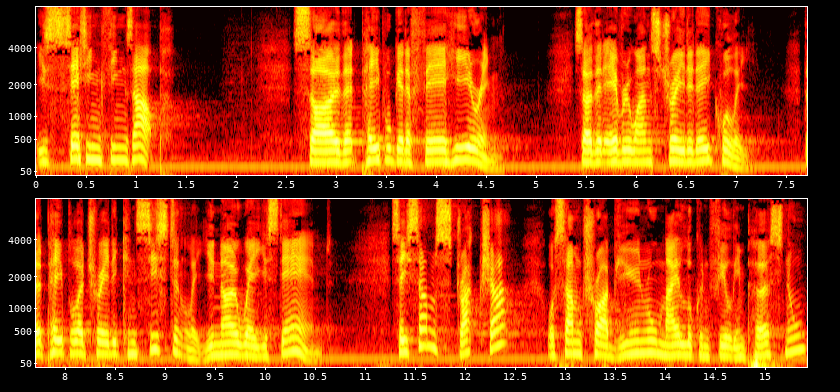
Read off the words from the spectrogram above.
is setting things up so that people get a fair hearing, so that everyone's treated equally, that people are treated consistently. You know where you stand. See, some structure or some tribunal may look and feel impersonal,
